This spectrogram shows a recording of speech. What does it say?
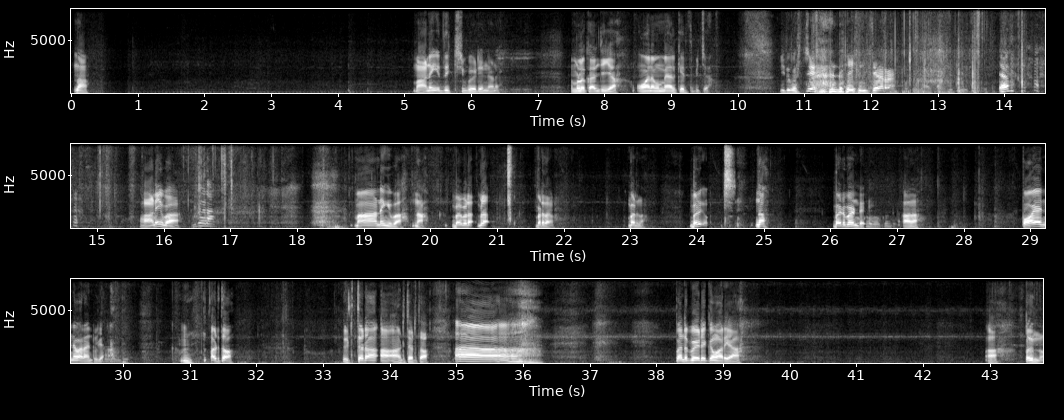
നാ. മാണി ഇത് ഇച്ചിരി പേടി തന്നെയാണ്. നമ്മൾ കാര്യം ചെയ്യാ. ഓനമ്മ മേൽക്ക് എത്തിപ്പിച്ച. ഇത് കുറച്ച് ഡേഞ്ചർ ഏ? ആണേ വാ. മാണെങ്കിൽ വാ. നാ. ഇവിടെ ഇവിടെ ഇവിടെ. ഇവിടെ താ ഇവിടെ നാ ഇവിടെ നാ. ഇവിടെ ഇവിടെ ഉണ്ട്. ആ നാ. പോയ എന്നെ പറയാൻ പറ്റില്ല അടുത്തോ? എടുത്തടാ. ആ അടുത്തടുത്തോ അടുത്തെടുത്തോ? ആ. ഇപ്പം എന്റെ പേടിയൊക്കെ മാറിയാ? ആ ഇപ്പം നിന്നോ?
